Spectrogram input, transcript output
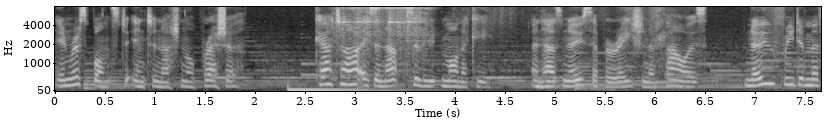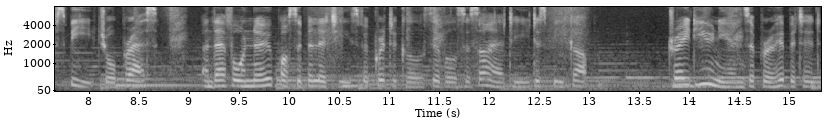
in response to international pressure. Qatar is an absolute monarchy and has no separation of powers, no freedom of speech or press, and therefore no possibilities for critical civil society to speak up. Trade unions are prohibited,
